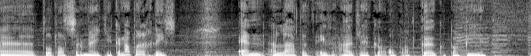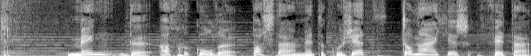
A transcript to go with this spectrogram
Uh, totdat ze een beetje knapperig is. En laat het even uitlekken op wat keukenpapier. Meng de afgekoelde pasta met de courgette, tomaatjes, feta,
